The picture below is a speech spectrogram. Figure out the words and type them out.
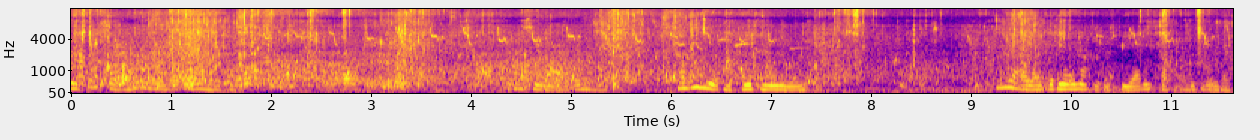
เก็บต้นแสนก็มันก็ยังสิมันสีดายก็มีเขาให้เรียกให้เก็บมือนี่อะไรจะจักหน้อยนักมันจะเสียมันสายมันจะเป็นแบบ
